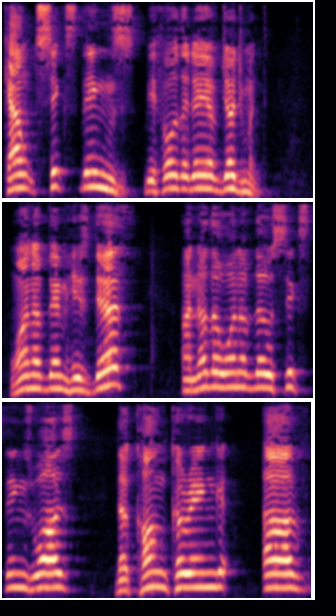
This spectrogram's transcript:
Count six things before the day of judgment. One of them his death. Another one of those six things was the conquering of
